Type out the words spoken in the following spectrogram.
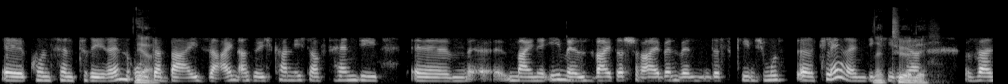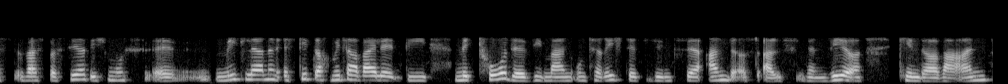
äh, konzentrieren und Ja. dabei sein. Also ich kann nicht aufs Handy ähm, äh, meine E-Mails weiterschreiben, wenn das Kind, ich muss erklären, die Kinder, Natürlich. was, was passiert. Ich muss äh, mitlernen. Es gibt auch mittlerweile die Methode, wie man unterrichtet, sind sehr anders, als wenn wir Kinder waren.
